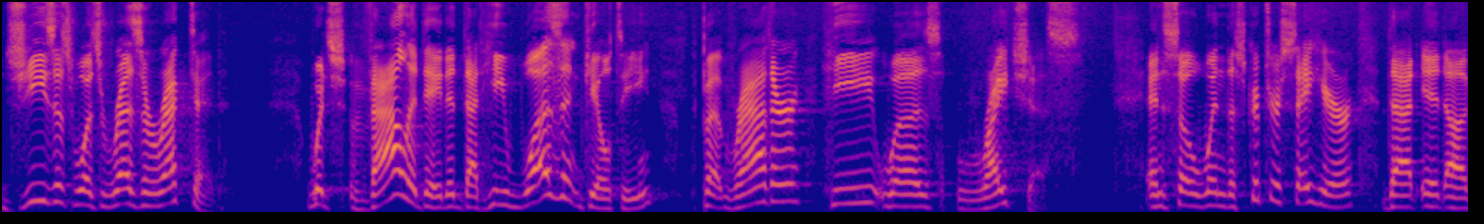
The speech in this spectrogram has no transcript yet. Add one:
Jesus was resurrected which validated that he wasn't guilty, but rather he was righteous. And so when the scriptures say here that it uh,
